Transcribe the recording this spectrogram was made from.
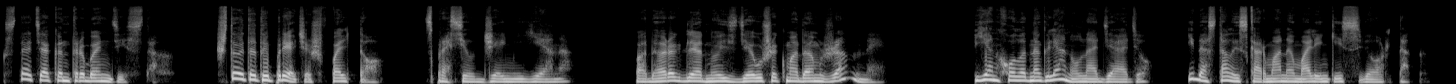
«Кстати, о контрабандистах. Что это ты прячешь в пальто?» — спросил Джейми Йена. «Подарок для одной из девушек мадам Жанны?» Ян холодно глянул на дядю и достал из кармана маленький сверток.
